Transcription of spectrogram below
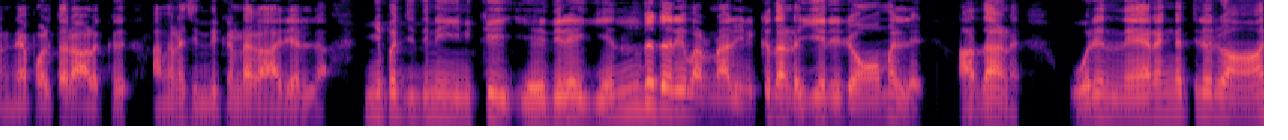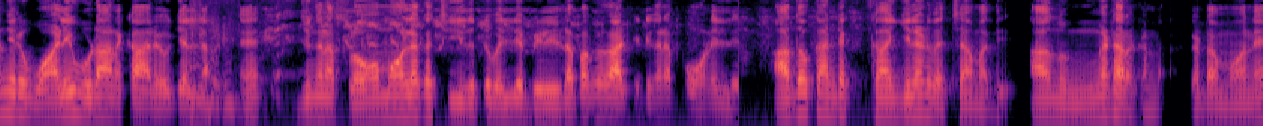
എന്നെ പോലത്തെ ഒരാൾക്ക് അങ്ങനെ ചിന്തിക്കേണ്ട കാര്യമല്ല ഇനിയിപ്പോ ഇതിന് എനിക്ക് എതിരെ എന്ത് തെറി പറഞ്ഞാലും എനിക്ക് തണ്ട ഈ ഒരു രോമല്ലേ? അതാണ്. ഒരു നേരംഗത്തിൽ ഒരു ആഞ്ഞൊരു വളി വിടാനൊക്കെ ആരോഗ്യമല്ല ഏഹ് ഇങ്ങനെ സ്ലോമോലൊക്കെ ചെയ്തിട്ട് വലിയ ബിൽഡപ്പ് ഒക്കെ കാട്ടിട്ട് ഇങ്ങനെ പോണില്ലേ? അതൊക്കെ എന്റെ കയ്യിലാണ് വെച്ചാൽ മതി. അതൊന്നും ഇങ്ങോട്ട് ഇറക്കണ്ട കേട്ടോ മോനെ?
